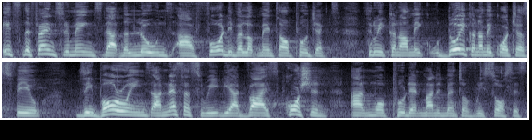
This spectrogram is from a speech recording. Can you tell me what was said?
Its defense remains that the loans are for developmental projects through economic, though economic watchers feel the borrowings are necessary, they advise caution and more prudent management of resources.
